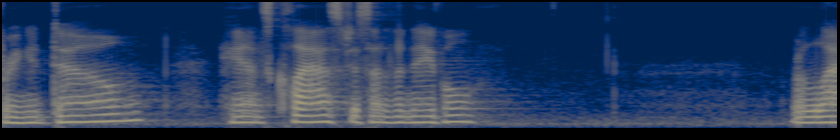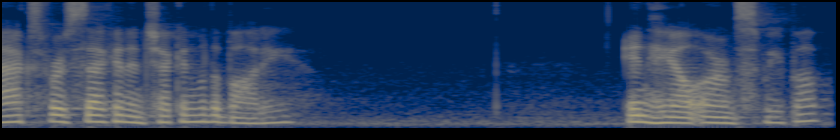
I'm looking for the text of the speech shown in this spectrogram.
bring it down, hands clasped just under the navel. Relax for a second and check in with the body. Inhale, arms sweep up.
